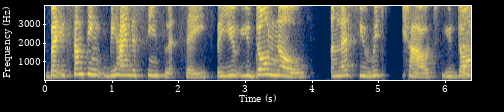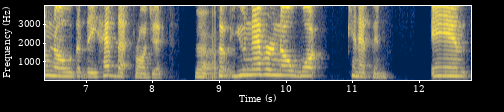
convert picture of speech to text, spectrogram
But it's something behind the scenes, let's say, that you, you don't know unless you reach out. You don't yeah. know that they have that project. Yeah. So you never know what can happen. And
